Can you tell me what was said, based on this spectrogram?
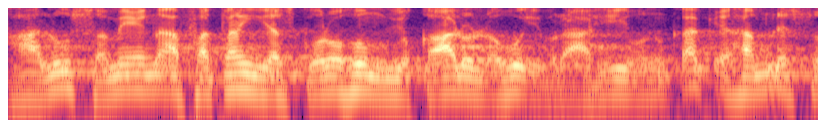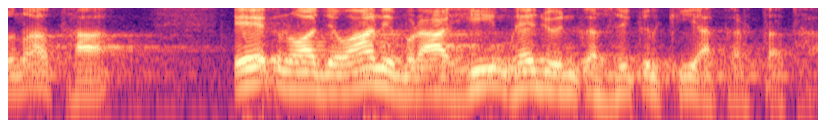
قالو سمینا فتح یسکرہم یقال الہو ابراہیم ان کا کہ ہم نے سنا تھا، ایک نوجوان ابراہیم ہے جو ان کا ذکر کیا کرتا تھا۔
